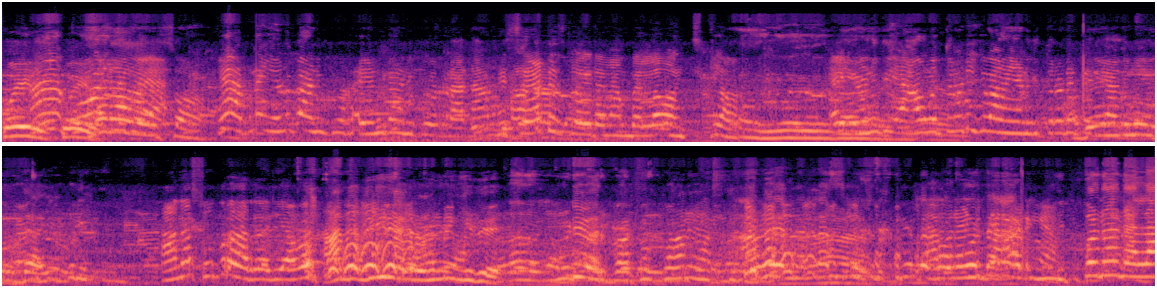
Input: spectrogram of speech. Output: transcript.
கோயில் கோயில் எனக்கு அனுப்பி விடுறேன் எனக்கு அனுப்பி விடுறேன் போயிட நம்ம எல்லாம் வச்சுக்கலாம். ஏய், எனக்கு அவங்க திருடிக்குவாங்க எனக்கு திருட தெரியாது. ஆனா சூப்பரா ஆடுறாடி அவ. அந்த வீடியோ கிட்ட உண்மையா இருக்குது. இப்பனா நல்லா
